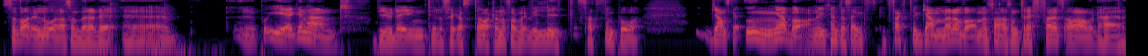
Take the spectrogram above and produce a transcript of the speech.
så var det några som började eh, på egen hand bjuda in till att försöka starta någon form av elitsatsning på ganska unga barn. Vi kan inte säga ex- exakt hur gamla de var, men sådana som träffades av det här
